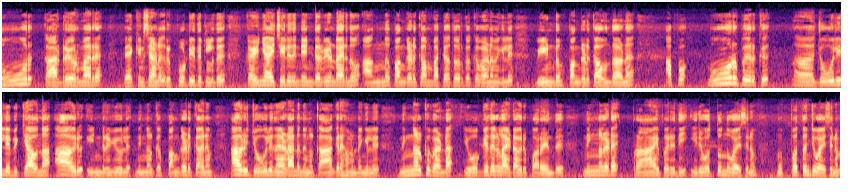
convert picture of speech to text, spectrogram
നൂറ് കാർ ഡ്രൈവർമാരുടെ വേക്കൻസിയാണ് റിപ്പോർട്ട് ചെയ്തിട്ടുള്ളത്. കഴിഞ്ഞ ആഴ്ചയിൽ ഇതിന്റെ ഇന്റർവ്യൂ ഉണ്ടായിരുന്നു. അന്ന് പങ്കെടുക്കാൻ പറ്റാത്തവർക്കൊക്കെ വേണമെങ്കിൽ വീണ്ടും പങ്കെടുക്കാവുന്നതാണ്. അപ്പോൾ നൂറ് പേർക്ക് ജോലി ലഭിക്കാവുന്ന ആ ഒരു ഇന്റർവ്യൂവിൽ നിങ്ങൾക്ക് പങ്കെടുക്കാനും ആ ഒരു ജോലി നേടാനും നിങ്ങൾക്ക് ആഗ്രഹമുണ്ടെങ്കിൽ നിങ്ങൾക്ക് വേണ്ട യോഗ്യതകളായിട്ട് അവർ പറയുന്നത് നിങ്ങളുടെ പ്രായപരിധി ഇരുപത്തൊന്ന് വയസ്സിനും മുപ്പത്തഞ്ച് വയസ്സിനും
